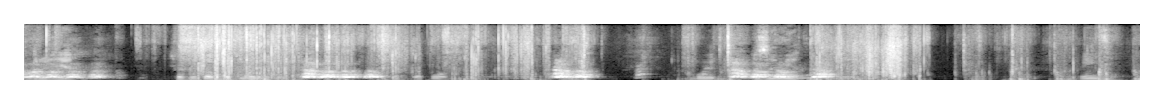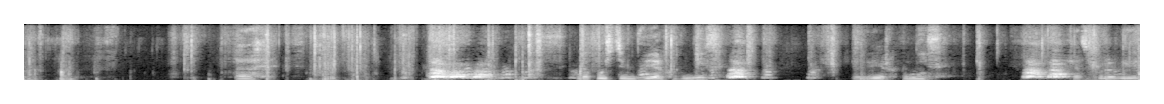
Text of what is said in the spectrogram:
друзья. Сейчас вот так посмотрите, как вот, будет заметно. Видите? Допустим, вверх-вниз, вверх-вниз. Сейчас проверим.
